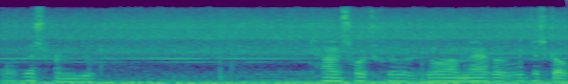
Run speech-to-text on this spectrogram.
What this one do? Time switch for the door on America. We'll just go.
